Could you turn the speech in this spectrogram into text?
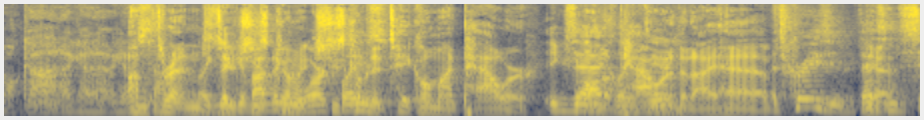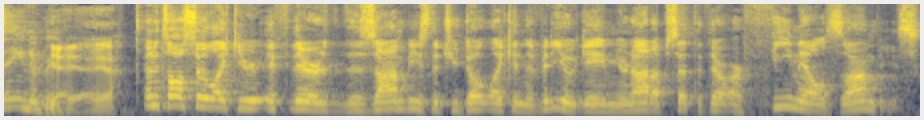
oh god, I gotta, I gotta I'm stop. threatened, Like, dude. like she's I've been in coming. She's coming to take all my power. Exactly, all the power dude. that I have. It's crazy. That's Yeah. insane to me. yeah, yeah, yeah. And it's also like you're if they're the zombies that you don't like in the video game, you're not upset that there are female zombies.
